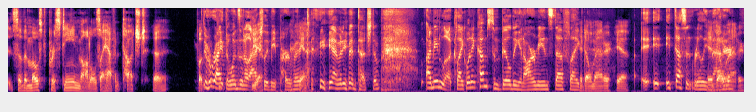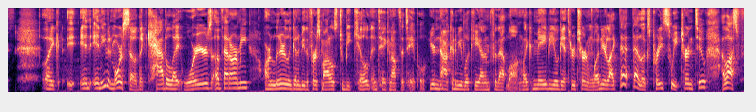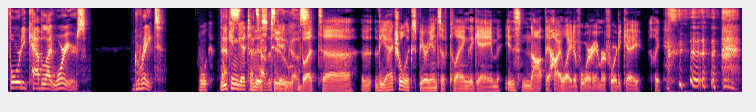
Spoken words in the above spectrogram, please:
so the most pristine models I haven't touched uh, but right the ones that'll yeah. actually be perfect. Yeah. you haven't even touched them. I mean, look, like when it comes to building an army and stuff, like it don't matter. Yeah, it it, it doesn't really it matter. Don't matter. Like, and and even more so, the Kabalite warriors of that army are literally going to be the first models to be killed and taken off the table. You're not going to be looking at them for that long. Like maybe you'll get through turn one, you're like that that looks pretty sweet. Turn two, I lost forty Kabalite warriors. Great. We can get to this, this too, but uh, the actual experience of playing the game is not the highlight of Warhammer 40k. Like,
